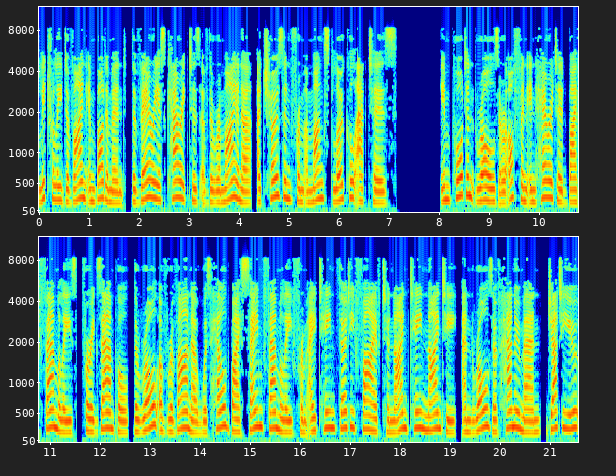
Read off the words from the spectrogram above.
literally divine embodiment, the various characters of the Ramayana, are chosen from amongst local actors. Important roles are often inherited by families, for example, the role of Ravana was held by same family from 1835 to 1990, and roles of Hanuman, Jatayu,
